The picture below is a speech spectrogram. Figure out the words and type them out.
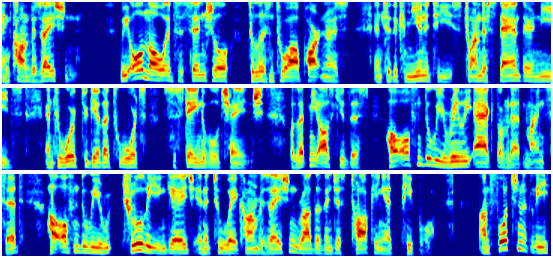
and conversation. We all know it's essential to listen to our partners and to the communities, to understand their needs and to work together towards sustainable change. But let me ask you this, how often do we really act on that mindset? How often do we truly engage in a two-way conversation rather than just talking at people? Unfortunately,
